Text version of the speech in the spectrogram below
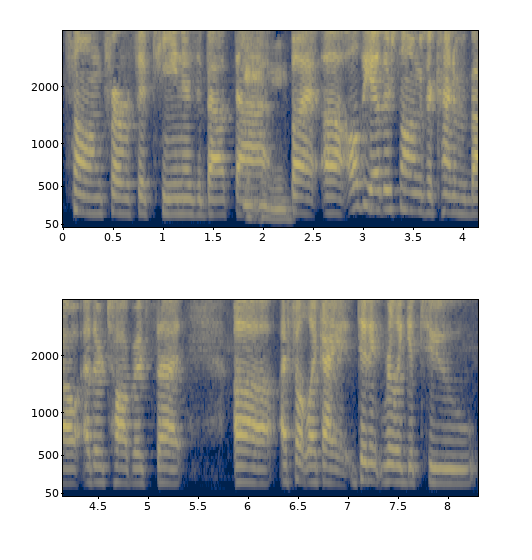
song Forever 15, is about that. Mhm. But uh, all the other songs are kind of about other topics that uh, I felt like I didn't really get to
